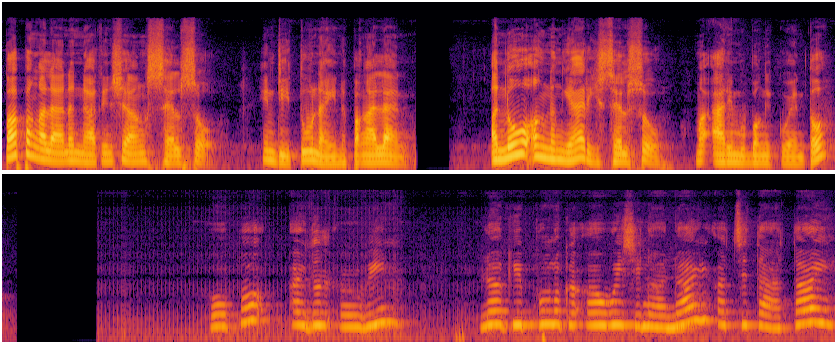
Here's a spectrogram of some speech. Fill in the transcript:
Papangalanan natin siyang Celso, hindi tunay na pangalan. Ano ang nangyari, Celso? Maari mo bang ikwento? Opo, Idol Erwin. Lagi pong nag-aaway si nanay at si tatay.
